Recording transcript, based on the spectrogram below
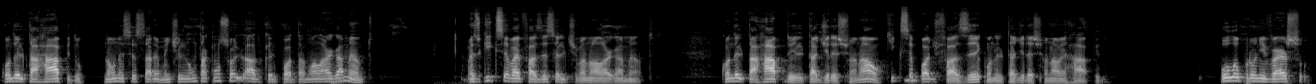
quando ele está rápido, não necessariamente ele não está consolidado, porque ele pode estar no alargamento. Mas o que, que você vai fazer se ele estiver no alargamento? Quando ele está rápido e ele está direcional, o que, que você pode fazer quando ele está direcional e rápido? Pula para o universo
